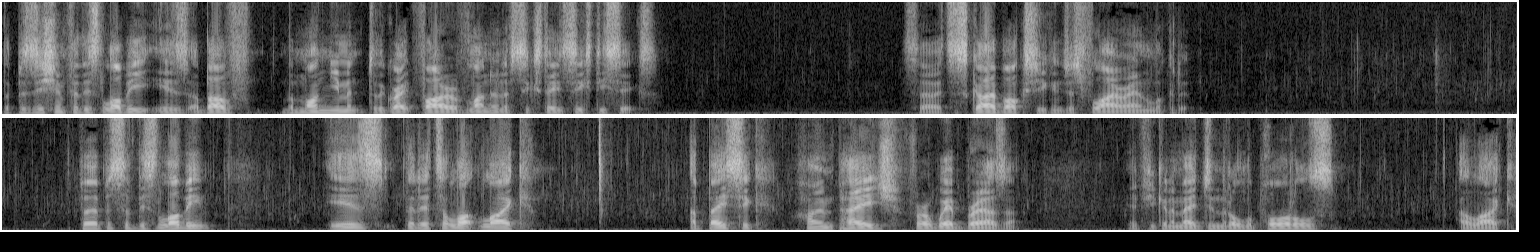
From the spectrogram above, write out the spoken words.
The position for this lobby is above the monument to the Great Fire of London of 1666. So it's a skybox, you can just fly around and look at it. The purpose of this lobby is that it's a lot like a basic home page for a web browser. If you can imagine that all the portals are like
